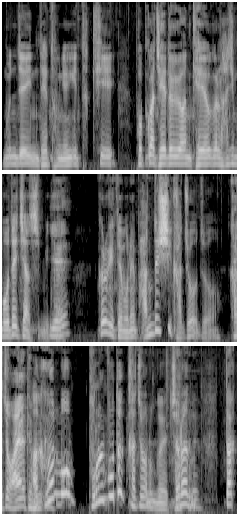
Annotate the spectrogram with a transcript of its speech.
문재인 대통령이 특히 법과 제도위원 개혁을 하지 못했지 않습니까? 예. 그렇기 때문에 반드시 가져오죠. 가져와야 됩니다. 아 그건 뭐 불을 보듯 가져오는 거예요. 저는 아, 딱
